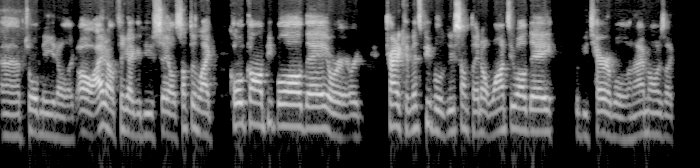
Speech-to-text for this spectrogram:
uh, have told me, you know, like, oh, I don't think I could do sales. Something like cold calling people all day or, or trying to convince people to do something they don't want to all day would be terrible. And I'm always like,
